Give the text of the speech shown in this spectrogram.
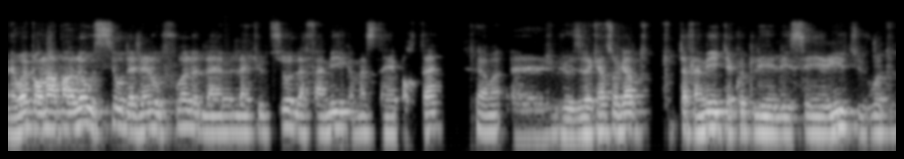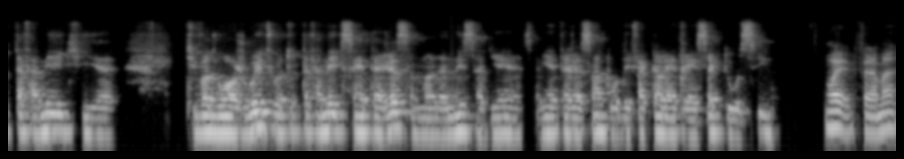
Mais ouais, puis on en parlait aussi au déjeuner l'autre fois de, la, culture, de la famille, comment c'était important. Clairement. Euh, je veux dire, quand tu regardes toute ta famille qui écoute les, séries, tu vois toute ta famille qui, euh, qui va devoir jouer, tu vois toute ta famille qui s'intéresse, à un moment donné, ça devient, ça devient intéressant pour des facteurs intrinsèques aussi. Oui, vraiment.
